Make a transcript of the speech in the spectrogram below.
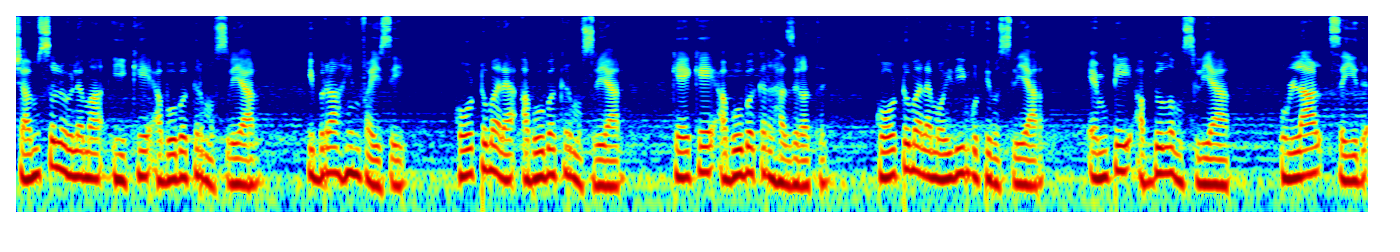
Shamsul Ulama E K Abubakar Musliyar Ibrahim Faizi Kottumala Abubakar Musliyar K K Abubakar Hazrat Kottumala Moideenkutty Musliyar M T Abdulla Musliyar Ullal Sayyid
